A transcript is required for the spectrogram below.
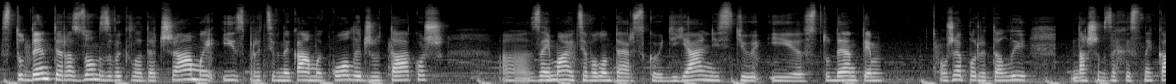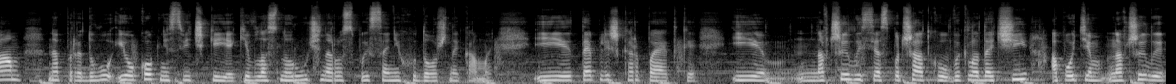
Студенти разом з викладачами і з працівниками коледжу також е, займаються волонтерською діяльністю, і студенти. Вже передали нашим захисникам на передову і окопні свічки, які власноручно розписані художниками, і теплі шкарпетки. І навчилися спочатку викладачі, а потім навчили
